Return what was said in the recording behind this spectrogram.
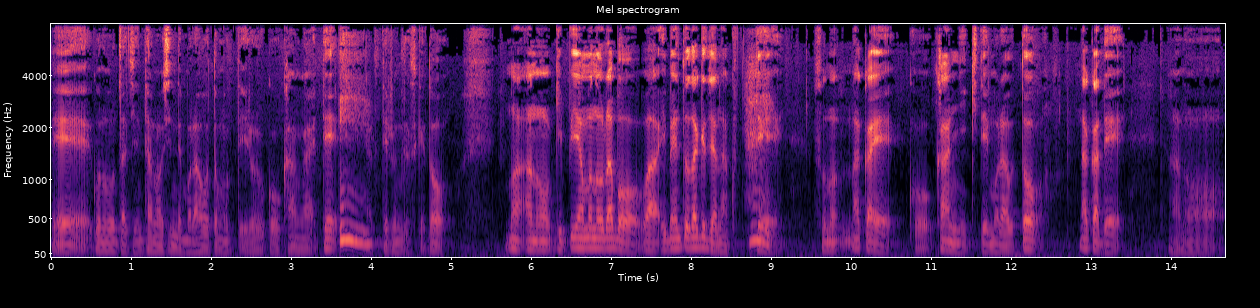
えー、子どもたちに楽しんでもらおうと思っていろいろこう考えてやってるんですけど、まあ、あの吉備山のラボはイベントだけじゃなくて、はい、その中へこう館に来てもらうと中であの、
